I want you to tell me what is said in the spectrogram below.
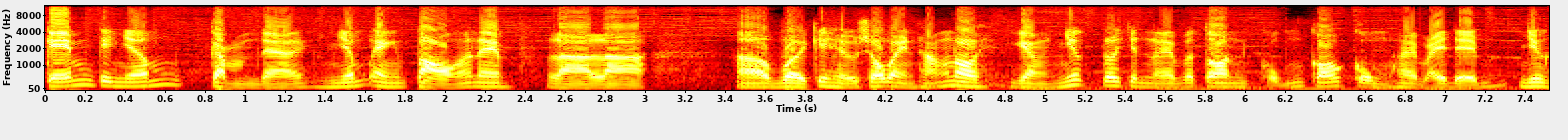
kém cái nhóm cầm đà, nhóm an toàn anh em là là à, uh, về cái hiệu số bàn thắng thôi. Gần nhất đó trên là Everton cũng có cùng 27 điểm nhưng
